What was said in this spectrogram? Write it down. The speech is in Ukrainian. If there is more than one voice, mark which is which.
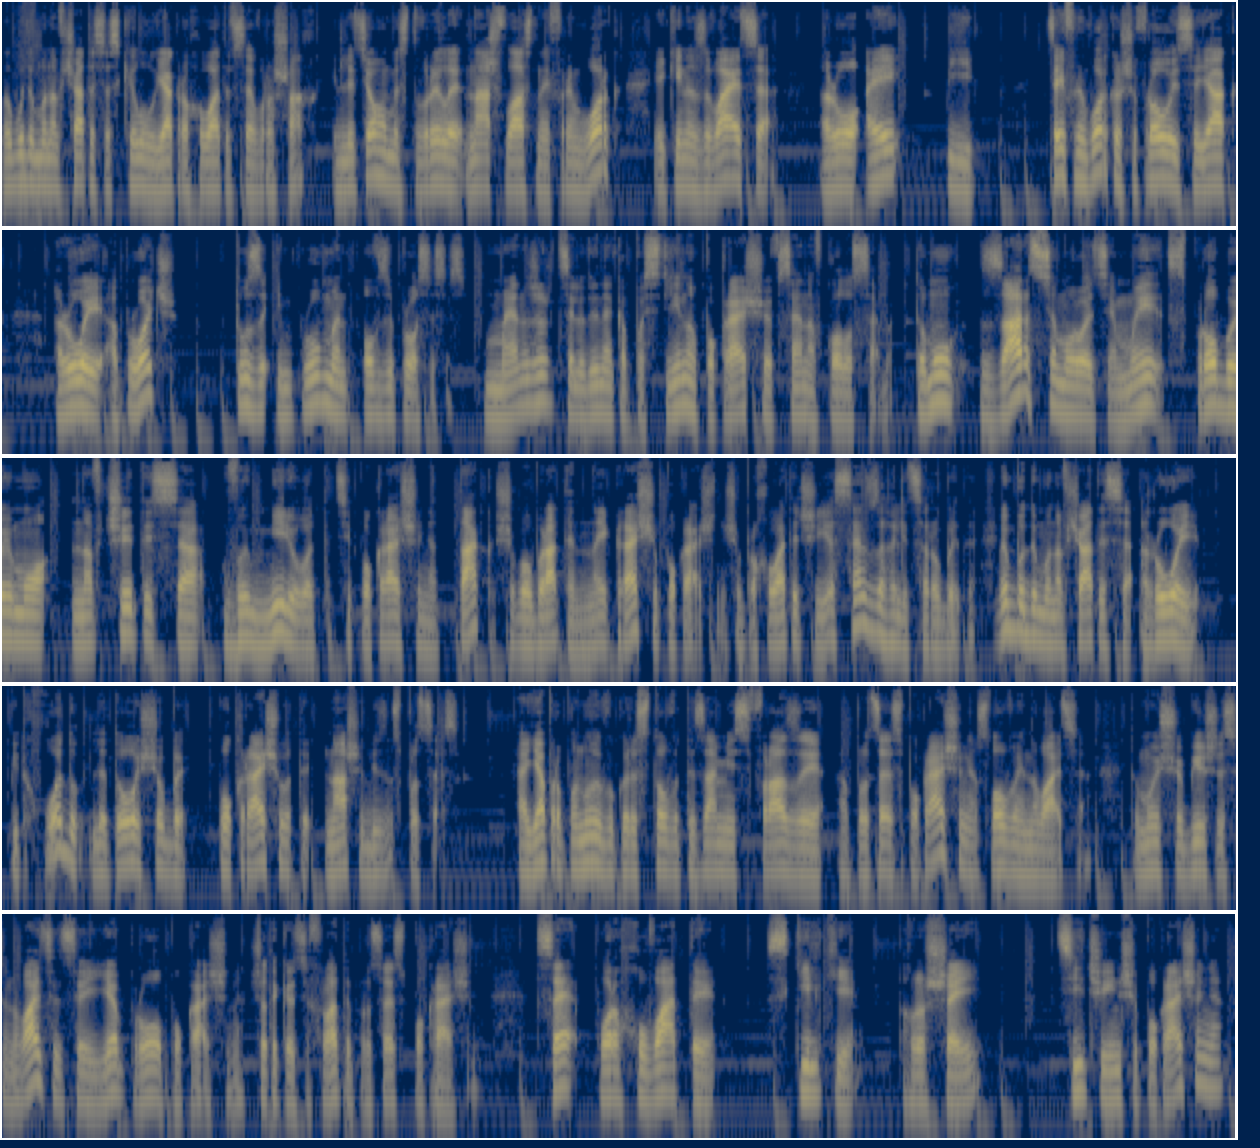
Speaker 1: Ми будемо навчатися скілу, як рахувати все в грошах. І для цього ми створили наш власний фреймворк, який називається ROAP. Цей фреймворк розшифровується як ROI Approach to the Improvement of the Processes. Менеджер це людина, яка постійно покращує все навколо себе. Тому зараз в цьому році ми спробуємо навчитися вимірювати ці покращення так, щоб обрати найкраще покращення, щоб рахувати, чи є сенс взагалі це робити. Ми будемо навчатися ROI підходу для того, щоб покращувати наші бізнес-процеси. А я пропоную використовувати замість фрази процес покращення слово інновація, тому що більшість інновацій це є про покращення. Що таке оцифрувати процес покращень? Це порахувати, скільки грошей ці чи інші покращення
